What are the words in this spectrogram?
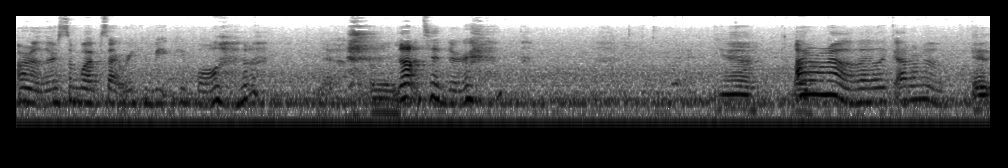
I don't know. There's some website where you can meet people. Yeah, I mean, Not Tinder. Yeah. I don't know. Like I don't know. It,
